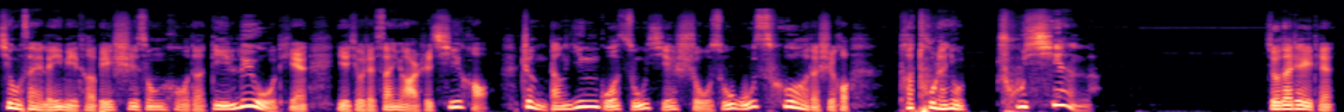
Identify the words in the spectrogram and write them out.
就在雷米特杯失踪后的第六天，也就是三月二十七号，正当英国足协手足无措的时候，他突然又出现了。就在这一天，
